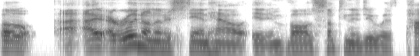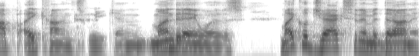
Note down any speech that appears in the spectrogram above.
Well, I, I really don't understand how it involves something to do with Pop Icons Week. And Monday was Michael Jackson and Madonna.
